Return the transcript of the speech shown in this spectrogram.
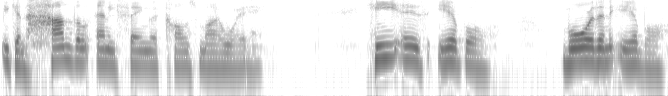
He can handle anything that comes my way. He is able, more than able,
